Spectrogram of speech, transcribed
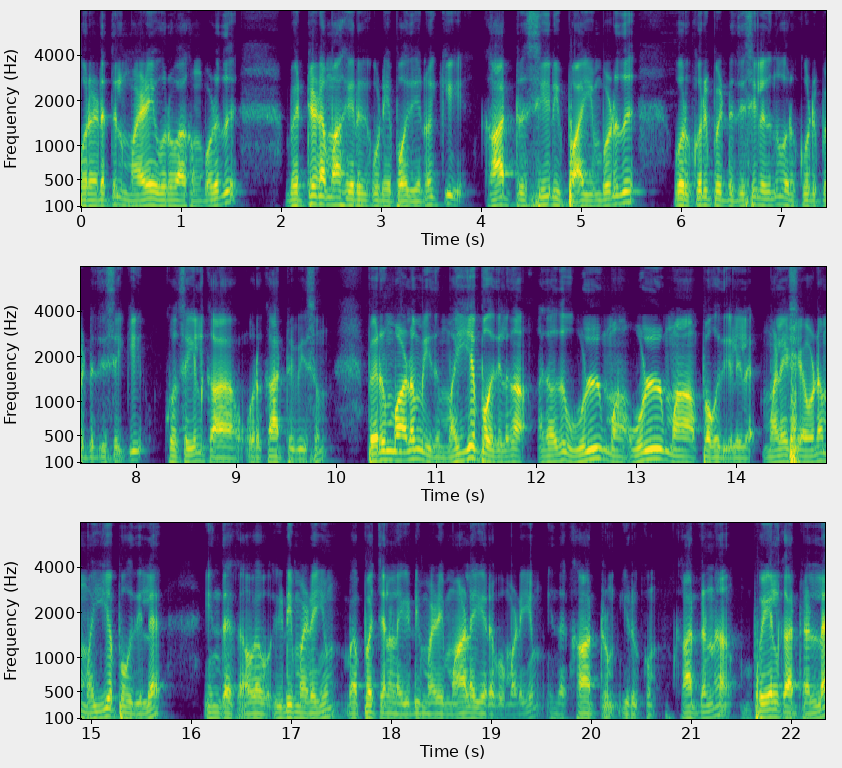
ஒரு இடத்தில் மழை உருவாகும் பொழுது வெற்றிடமாக இருக்கக்கூடிய பகுதியை நோக்கி காற்று சீறி பாயும் பொழுது ஒரு குறிப்பிட்ட திசையிலிருந்து ஒரு குறிப்பிட்ட திசைக்கு கொசையில் கா ஒரு காற்று வீசும். பெரும்பாலும் இது மைய பகுதியில் தான். அதாவது உள் மா உள் மா பகுதிகளில் மலேசியாவோட மைய பகுதியில் இந்த இடிமழையும் வெப்பச்சலன இடிமழை மாலை இரவு மழையும் இந்த காற்றும் இருக்கும். காற்றுன்னா புயல் காற்றல்ல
